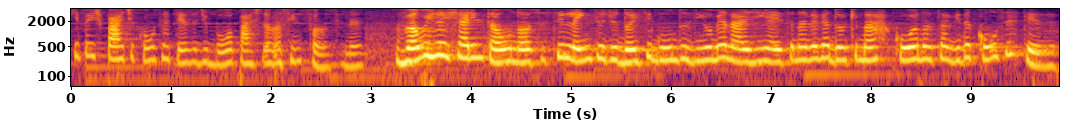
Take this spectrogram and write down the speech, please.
que fez parte com certeza de boa parte da nossa infância, né? Vamos deixar então o nosso silêncio de dois segundos em homenagem a esse navegador que marcou a nossa vida com certeza.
